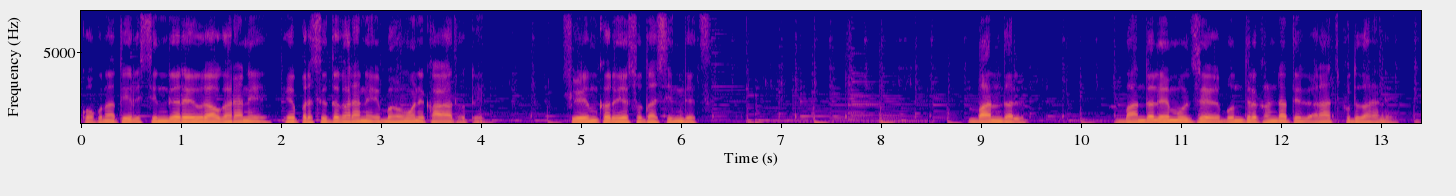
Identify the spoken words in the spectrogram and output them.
कोकणातील शिंदे रविराव घराणे हे प्रसिद्ध घराणे बहमनी काळात होते. शिळीमकर हे सुद्धा शिंदेच. बांदल. बांदल हे मूळचे बुंदेलखंडातील राजपूत घराणे.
